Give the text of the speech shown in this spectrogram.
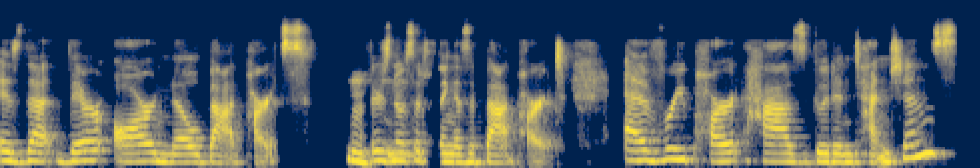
is that there are no bad parts. Mm-hmm. There's no such thing as a bad part. Every part has good intentions,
